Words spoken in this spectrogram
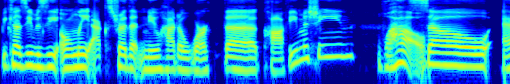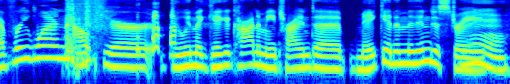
because he was the only extra that knew how to work the coffee machine. Wow. So everyone out here doing the gig economy, trying to make it in the industry, Mm,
